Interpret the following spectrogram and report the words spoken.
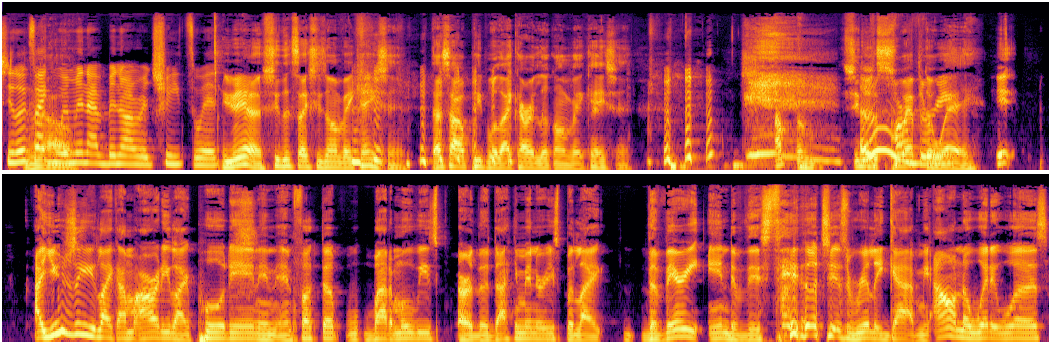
She looks like women I've been on retreats with. Yeah, she looks like she's on vacation. That's how people like her look on vacation. I'm, um, She looks Ooh. swept three. away. it, I usually like I'm already like pulled in and, and fucked up by the movies or the documentaries, but like the very end of this still just really got me. I don't know what it was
